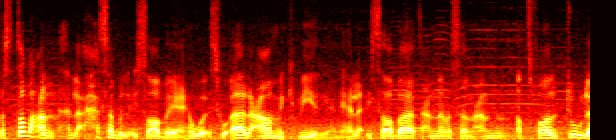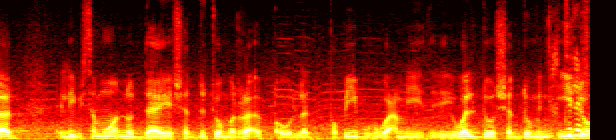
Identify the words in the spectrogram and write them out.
بس طبعا هلأ حسب الإصابة يعني هو سؤال عام كبير. يعني هلأ إصابات عندنا مثلا عن أطفال تولد اللي بيسموها إنه الدايه شدته من رقب أو الطبيب وهو عم يولده شده من إيده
